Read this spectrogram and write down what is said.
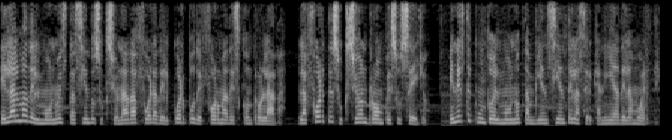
El alma del mono está siendo succionada fuera del cuerpo de forma descontrolada. La fuerte succión rompe su sello. En este punto el mono también siente la cercanía de la muerte.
